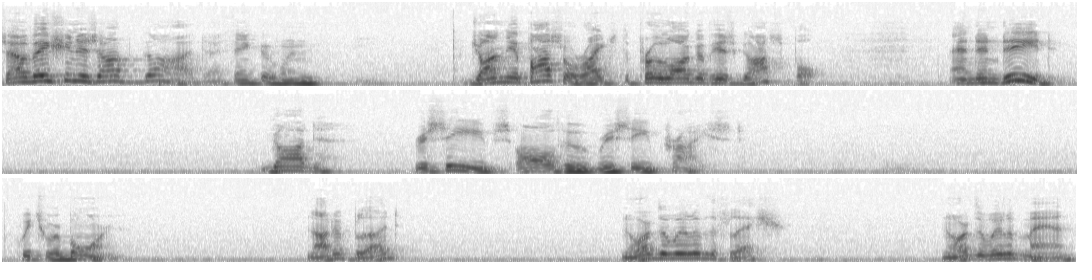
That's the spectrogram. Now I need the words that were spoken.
Salvation is of God. I think of when John the Apostle writes the prologue of his gospel. And indeed, God receives all who receive Christ, which were born not of blood, nor of the will of the flesh, nor of the will of man,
